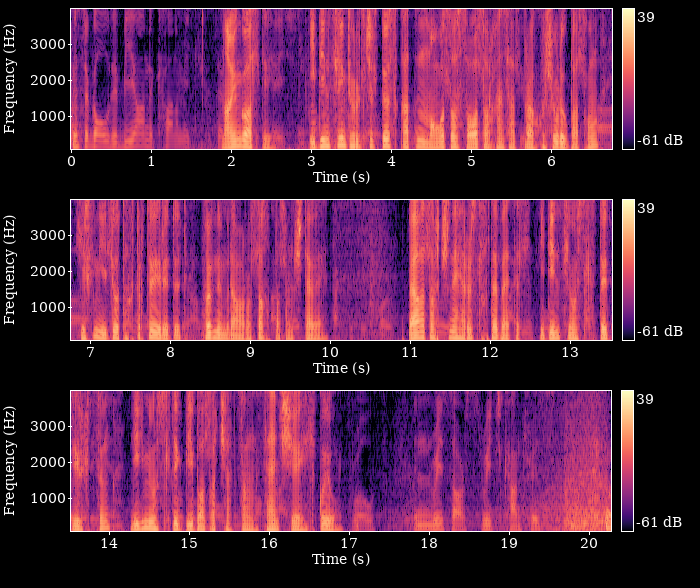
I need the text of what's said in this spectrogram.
Ноён Голди эдийн засгийн төрөлжилтөөс гадна Монгол улс уул уурхайн салбараа хөшүүрэг болгон хэрхэн илүү тогтвортой ирээдүйд хувь нэмрээ оруулах боломжтой вэ? Байгаль орчны хариуцлагатай байдал, эдийн засгийн өсөлтөд зэрэгцсэн нийгмийн өсөлтийг бий болгож чадсан сайн жишээ хэлэхгүй юу? in resource-rich countries. Uh,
